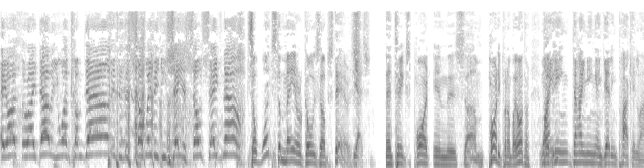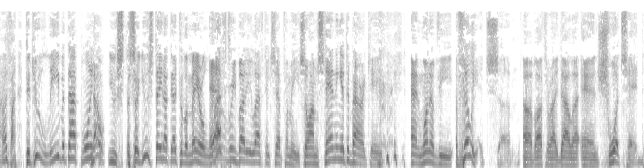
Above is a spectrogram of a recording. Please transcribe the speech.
Hey, Arthur Aidala, you want to come down into the subway that you say is so safe now? So once the mayor goes upstairs, Yes. And takes part in this um, party put on by Arthur, Whining, dining, and getting pocket lines. That's fine. Did you leave at that point? No. You st- so you stayed out there till the mayor left. Everybody left except for me. So I'm standing at the barricade, and one of the affiliates uh, of Arthur Aidala and Schwartzhead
